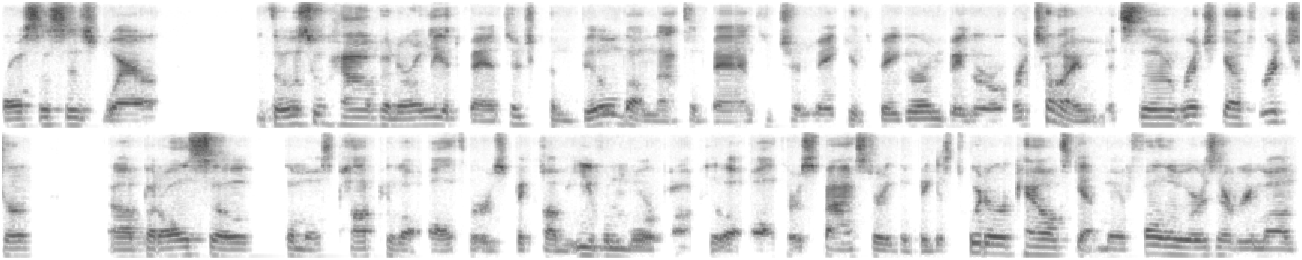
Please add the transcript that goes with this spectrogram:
processes where those who have an early advantage can build on that advantage and make it bigger and bigger over time. It's the rich get richer, uh, but also the most popular authors become even more popular authors faster. The biggest Twitter accounts get more followers every month.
